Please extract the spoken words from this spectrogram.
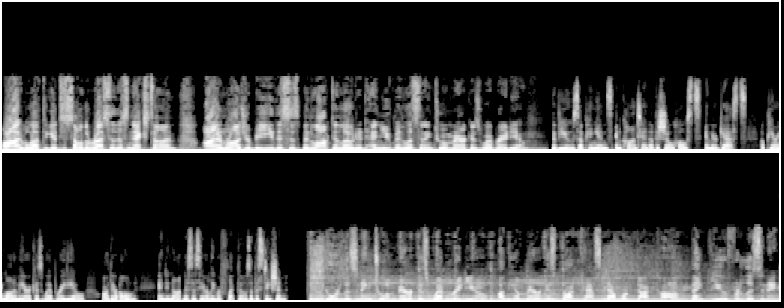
All right, we'll have to get to some of the rest of this next time. I am Roger B. This has been Locked and Loaded, and you've been listening to America's Web Radio. The views, opinions, and content of the show hosts and their guests appearing on America's Web Radio are their own and do not necessarily reflect those of the station. You're listening to America's Web Radio on the AmericasBroadcastNetwork.com. Thank you for listening.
